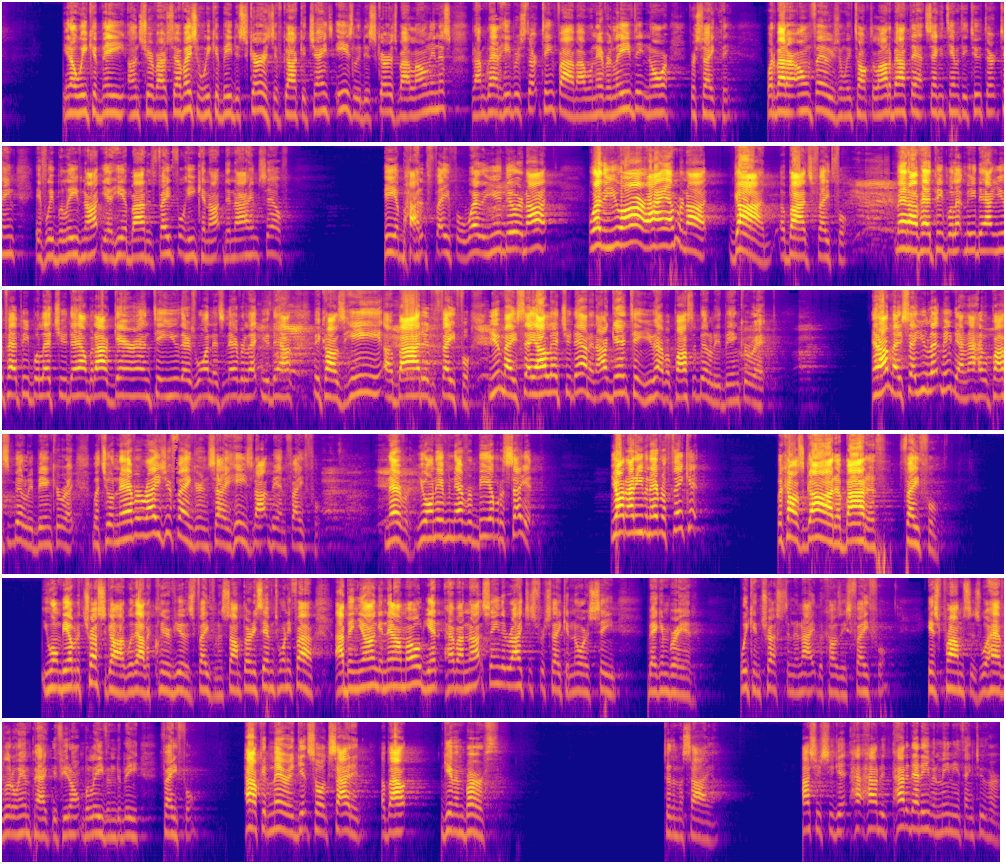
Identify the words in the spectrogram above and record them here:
You know, we could be unsure of our salvation. We could be discouraged if God could change, easily discouraged by loneliness. But I'm glad Hebrews 13 5, I will never leave thee nor forsake thee. What about our own failures? And we've talked a lot about that. 2 Timothy 2.13, if we believe not, yet he abideth faithful, he cannot deny himself. He abideth faithful, whether you do or not, whether you are, I am or not, God abides faithful. Man, I've had people let me down. You've had people let you down, but I guarantee you there's one that's never let you down because he abided faithful. You may say, I let you down, and I guarantee you, you have a possibility of being correct. And I may say, You let me down, and I have a possibility of being correct. But you'll never raise your finger and say, He's not being faithful. Never. You won't even ever be able to say it. Ought not even ever think it. Because God abideth faithful. You won't be able to trust God without a clear view of His faithfulness. Psalm 37 25. I've been young and now I'm old, yet have I not seen the righteous forsaken, nor his seed begging bread. We can trust Him tonight because He's faithful. His promises will have little impact if you don't believe Him to be faithful. How could Mary get so excited about giving birth to the Messiah? How should she get, how, how, did, how did that even mean anything to her?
